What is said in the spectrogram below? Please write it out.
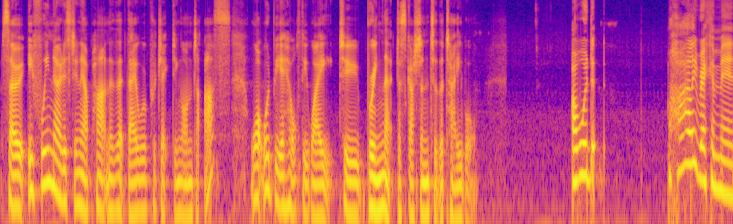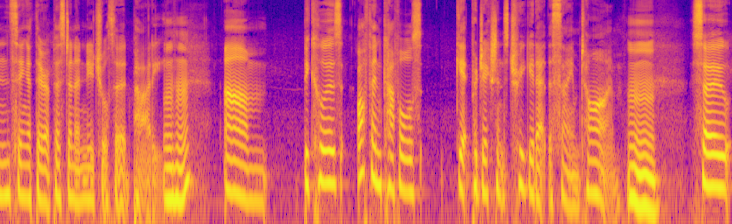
So, if we noticed in our partner that they were projecting onto us, what would be a healthy way to bring that discussion to the table? I would highly recommend seeing a therapist and a neutral third party. Um, because often couples get projections triggered at the same time. So it's-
